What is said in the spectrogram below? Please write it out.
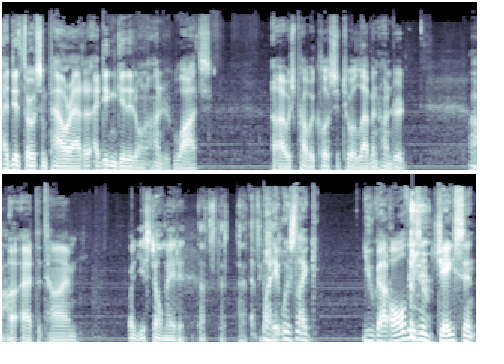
I did throw some power at it. I didn't get it on 100 watts. Uh, I was probably closer to 1100 Uh-huh. uh, at the time. but you still made it. That's the that's the But key. it was like you got all these adjacent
